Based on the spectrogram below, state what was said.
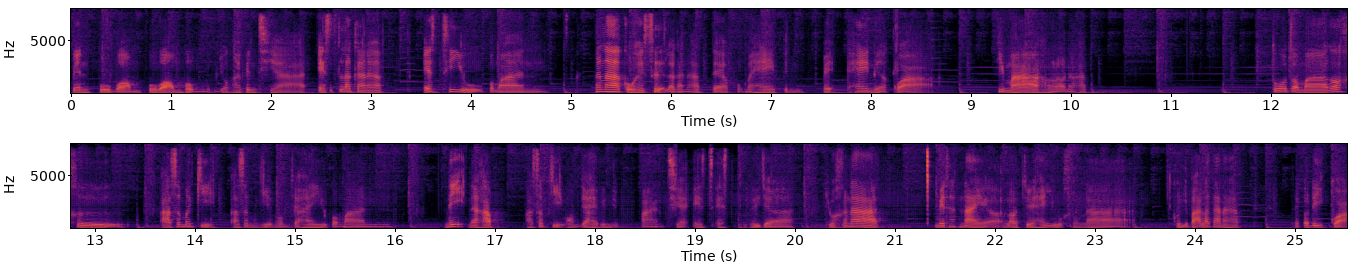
เป็นปูบอมปูบอมผมยกให้เป็นเทียเอสแล้วกันนะครับ เอสที่อยู่ประมาณข้างหน้าโกเฮสึแล้วกันนะครับ แต่ผมไม่ให้เป็นให้เหนือกว่าพี่ม้าของเรานะครับ ตัวต่อมาก็คืออาซามากิอาซามากิผมจะให้อยู่ประมาณนี้นะครับอาซามากิผมจะให้เป็นอยู่ประมาณเทียร์เอสเอสหรือจะอยู่ข้างหน้าเมทันไนเออเราจะให้อยู่ข้างหน้ากุลิบาสแล้วกันนะครับ แต่ก็ดีกว่า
